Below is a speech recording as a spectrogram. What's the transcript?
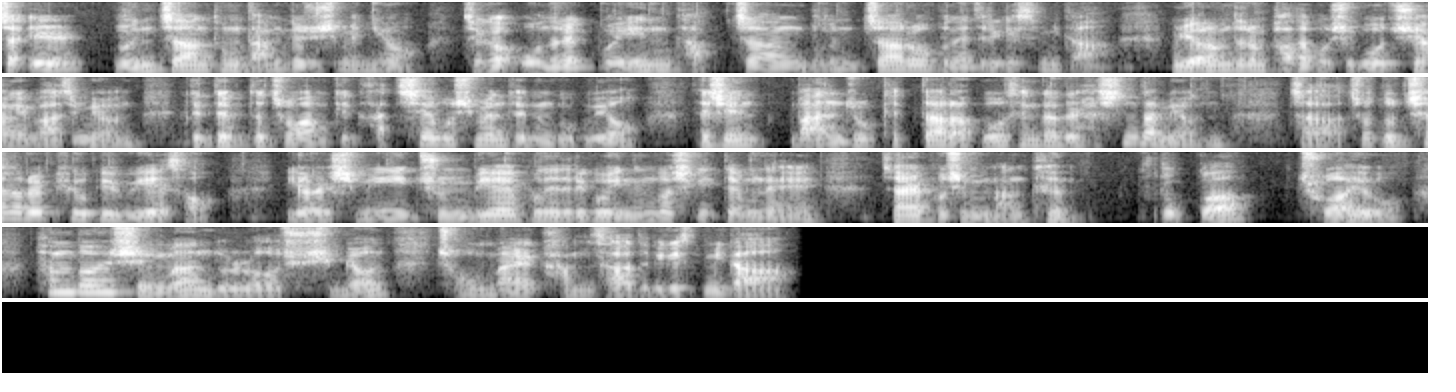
숫자 1 문자 한 통 남겨주시면요. 제가 오늘의 코인 답장 문자로 보내드리겠습니다. 그럼 여러분들은 받아보시고 취향에 맞으면 그때부터 저와 함께 같이 해보시면 되는 거고요. 대신 만족했다라고 생각을 하신다면 자 저도 채널을 키우기 위해서 열심히 준비해 보내드리고 있는 것이기 때문에 잘 보신 만큼 구독과 좋아요 한 번씩만 눌러주시면 정말 감사드리겠습니다.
